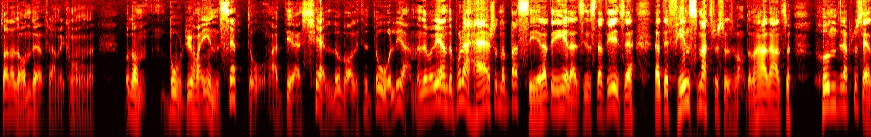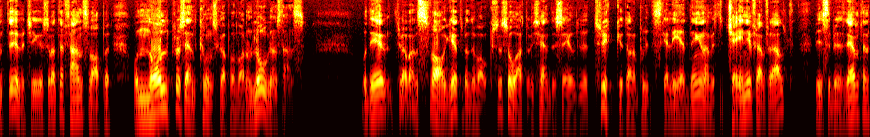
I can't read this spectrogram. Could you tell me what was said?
talade om det för amerikanerna. Och de borde ju ha insett då att deras källor var lite dåliga. Men det var ju ändå på det här som de baserade hela sin strategi. Så att det finns matchförståelse. De hade alltså 100% övertygelse om att det fanns vapen och 0% kunskap om var de låg någonstans. Och det tror jag var en svaghet, men det var också så att de kände sig under trycket av den politiska ledningen, av Mr Cheney framför allt vicepresidenten,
